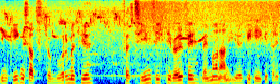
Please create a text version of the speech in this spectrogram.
Im Gegensatz zum Murmeltier verziehen sich die Wölfe, wenn man an ihr Gehege tritt.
